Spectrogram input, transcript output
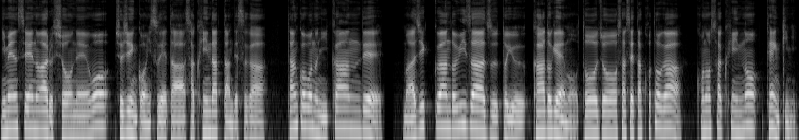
二面性のある少年を主人公に据えた作品だったんですが単行本の2巻でマジックウィザーズというカードゲームを登場させたことがこの作品の転機に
